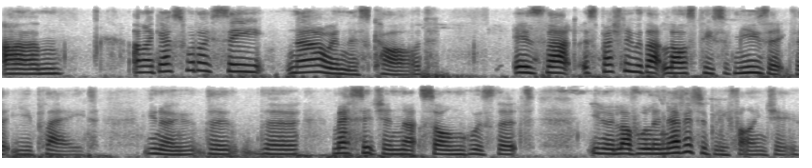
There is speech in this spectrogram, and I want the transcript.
Um, and I guess what I see now in this card is that, especially with that last piece of music that you played, you know, the the message in that song was that, you know, love will inevitably find you,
